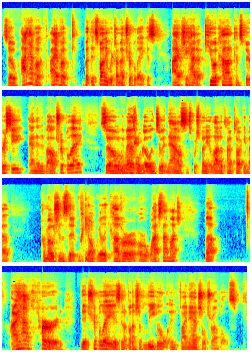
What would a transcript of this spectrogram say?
so I have a, I have a, but it's funny we're talking about AAA because I actually had a QAnon conspiracy and it involved AAA. So Ooh, we may okay. as well go into it now since we're spending a lot of time talking about promotions that we don't really cover or, or watch that much. But I have heard that AAA is in a bunch of legal and financial troubles,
